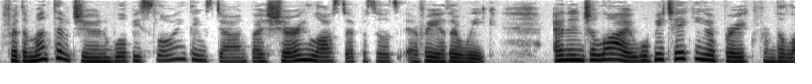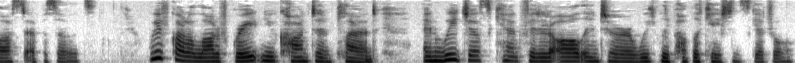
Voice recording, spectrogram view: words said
For the month of June, we'll be slowing things down by sharing lost episodes every other week, and in July, we'll be taking a break from the lost episodes. We've got a lot of great new content planned, and we just can't fit it all into our weekly publication schedule.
